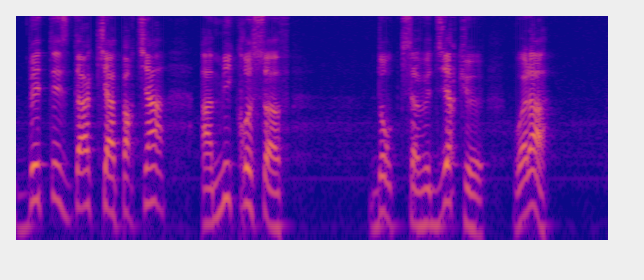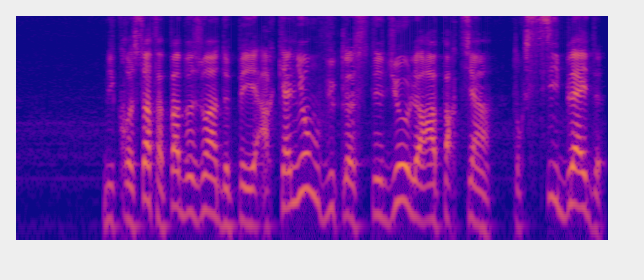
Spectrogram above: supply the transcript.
Bethesda qui appartient à Microsoft. Donc ça veut dire que, voilà, Microsoft n'a pas besoin de payer Arcanion vu que le studio leur appartient. Donc si Blade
